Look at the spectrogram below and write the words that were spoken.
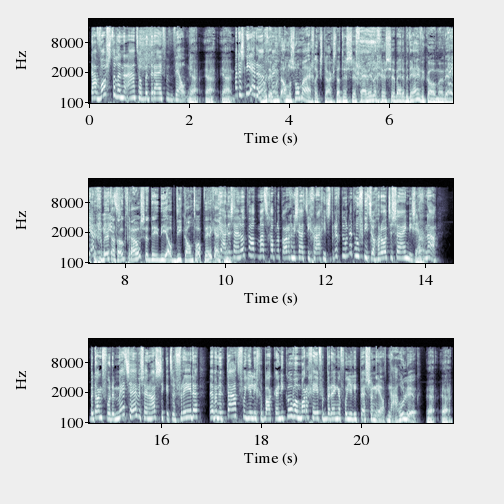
daar worstelen een aantal bedrijven wel mee. Ja, ja, ja. Maar dat is niet erg. Het moet, moet andersom eigenlijk straks. Dat dus vrijwilligers eh, bij de bedrijven komen werken. Gebeurt dat ook trouwens, die, die op die kant op? Weet ik ja, er zijn ook wel maatschappelijke organisaties die graag iets terug doen. Het hoeft niet zo groot te zijn. Die zeggen, nou, bedankt voor de match. Hè. We zijn hartstikke tevreden. We hebben een taart voor jullie gebakken. En die komen we morgen even brengen voor jullie personeel. Nou, hoe leuk. Ja, ja.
